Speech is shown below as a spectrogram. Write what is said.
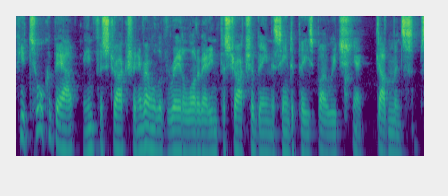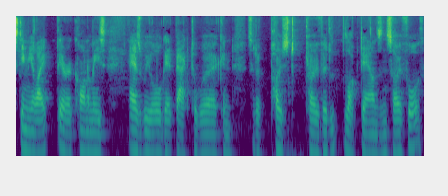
If you talk about infrastructure, and everyone will have read a lot about infrastructure being the centerpiece by which you know, governments stimulate their economies as we all get back to work and sort of post COVID lockdowns and so forth.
